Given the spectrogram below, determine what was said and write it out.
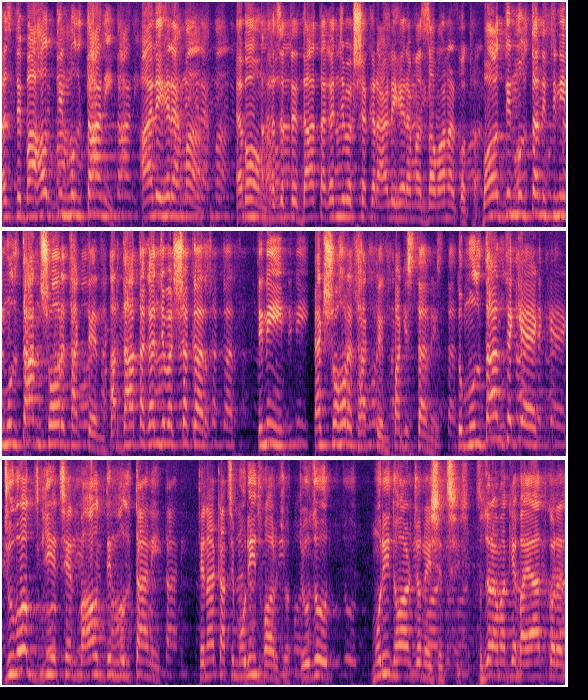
হযরত বাহাউদ্দিন মুলতানি আলাইহি রহমা এবং হজরত দাতা গঞ্জবক শাকর আলাইহি রহমা জামানার কথা। বাহাউদ্দিন মুলতানি তিনি মুলতান শহরে থাকতেন আর দাতা গঞ্জবক শাকর তিনি এক শহরে থাকতেন পাকিস্তানে। তো মুলতান থেকে এক যুবক গিয়েছেন বাহাউদ্দিন মুলতানি। তেনার কাছে মুরিদ হওয়ার জন্য। হুজুর মুরিদ হওয়ার জন্য এসেছি। হুজুর আমাকে বায়াত করেন,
